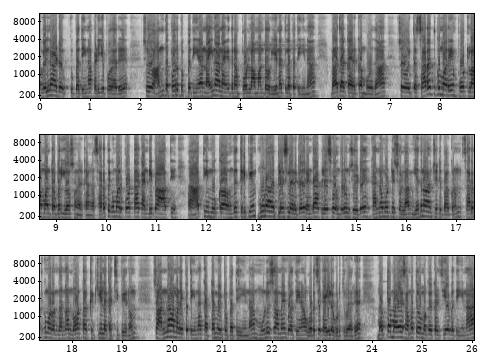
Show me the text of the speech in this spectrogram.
வெளிநாடுக்கு பார்த்தீங்கன்னா படிக்க போகிறாரு ஸோ அந்த பொறுப்புக்கு பார்த்தீங்கன்னா நைனா நாகேந்திரன் போடலாமான்ற ஒரு எண்ணத்தில் பார்த்தீங்கன்னா பாஜக இருக்கும்போது தான் ஸோ இப்போ சரத்குமாரையும் போட்டலாமான்ற மாதிரி யோசனை இருக்காங்க. சரத்குமார் போட்டால் கண்டிப்பாக அதி அதிமுக வந்து திருப்பியும் மூணாவது பிளேஸில் இருக்கிறது ரெண்டாவது பிளேஸுக்கு வந்துடும் சொல்லிட்டு கண்ணை மூட்டி சொல்லலாம் எதனாலும் சொல்லிட்டு பார்க்கணும். சரத்குமார் வந்தார்னா நோட்டாக்கு கீழே கட்சி போயிடும். ஸோ அண்ணாமலை பார்த்தீங்கன்னா கட்டமைப்பு பார்த்தீங்கன்னா முழுசாமே பார்த்தீங்கன்னா உடச்சி கையில் கொடுத்துருவாரு. மொத்தமாகவே சமத்துவ மக்கள் கட்சியே பார்த்தீங்கன்னா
